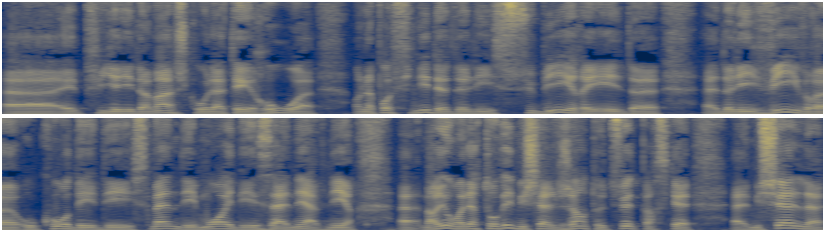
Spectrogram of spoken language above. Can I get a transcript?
et puis, il y a des dommages collatéraux. on n'a pas fini de, de, les subir et de, de les vivre au cours des, des, semaines, des mois et des années à venir. Mario, on va aller retrouver Michel Jean tout de suite parce que, Michel,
